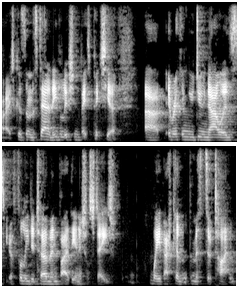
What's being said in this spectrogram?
right? Because in the standard evolution based picture, uh, everything you do now is fully determined by the initial state way back in the mists of time.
